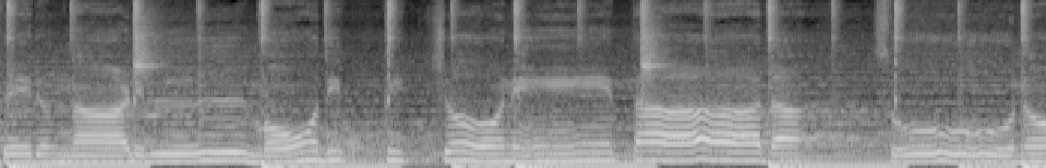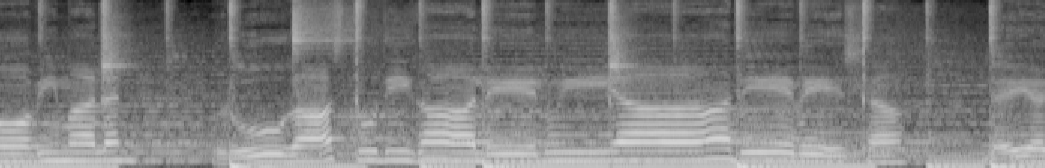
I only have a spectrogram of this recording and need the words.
പെരുന്നാളിൽ മോദിപ്പിച്ചോനേ താത സൂനോ വിമലൻ റൂഹാസ്തുതികാലേലുയ്യാ ദേവേശ ദയ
